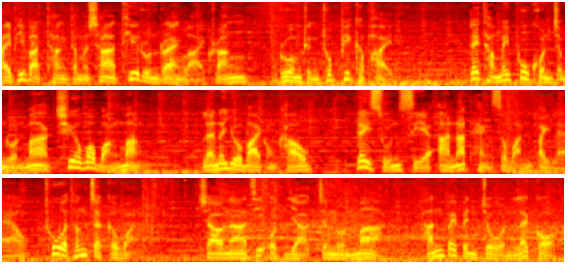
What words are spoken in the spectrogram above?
ภัยพิบัติทางธรรมชาติที่รุนแรงหลายครั้ง รวมถึงทุพพิกภัย ได้ทำให้ผู้คนจำนวนมากเชื่อว่าหวังมั่ง และนโยบายของเขาได้สูญเสียอานัตแห่งสวรรค์ไปแล้ว ทั่วทั้งจักรวรรดิชาวนาที่อดอยากจำนวนมาก หันไปเป็นโจรและก่อก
